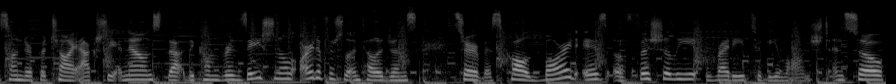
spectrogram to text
Sundar Pichai actually announced that the conversational artificial intelligence service called Bard is officially ready to be launched. And so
